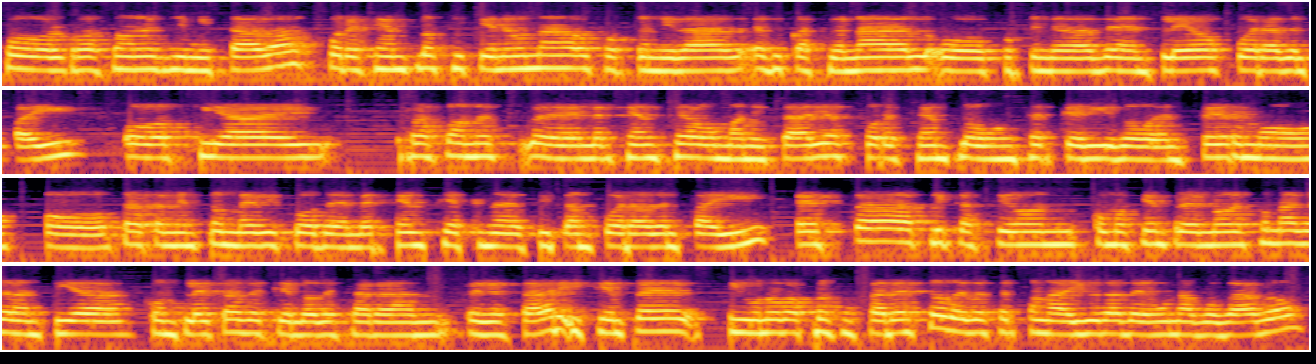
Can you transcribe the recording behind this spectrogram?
por razones limitadas, por ejemplo, si tiene una oportunidad educacional o oportunidad de empleo fuera del país o si hay razones de emergencia humanitarias, por ejemplo, un ser querido enfermo o tratamiento médico de emergencia que necesitan fuera del país. Esta aplicación, como siempre, no es una garantía completa de que lo dejarán regresar y siempre si uno va a procesar esto debe ser con la ayuda de un abogado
